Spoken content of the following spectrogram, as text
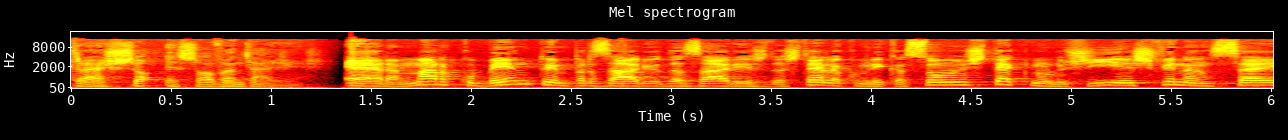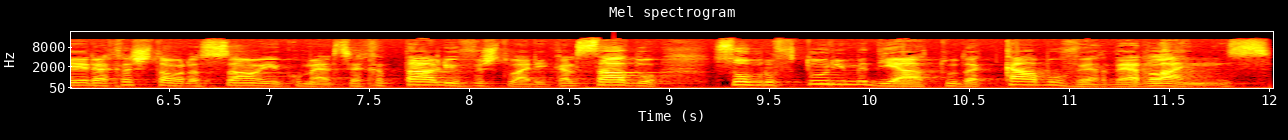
traz só, é só vantagens. Era Marco Bento, empresário das áreas das telecomunicações, tecnologias, financeira, restauração e comércio retalho, vestuário e calçado, sobre o futuro imediato da Cabo Verde Airlines.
